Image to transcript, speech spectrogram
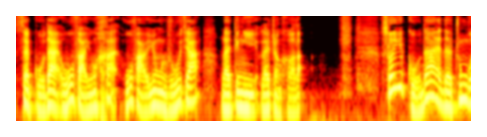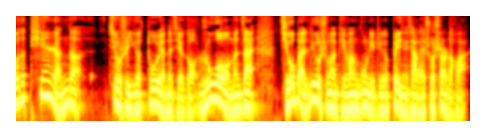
在古代无法用汉、无法用儒家来定义、来整合的。所以，古代的中国它天然的就是一个多元的结构。如果我们在九百六十万平方公里这个背景下来说事儿的话，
